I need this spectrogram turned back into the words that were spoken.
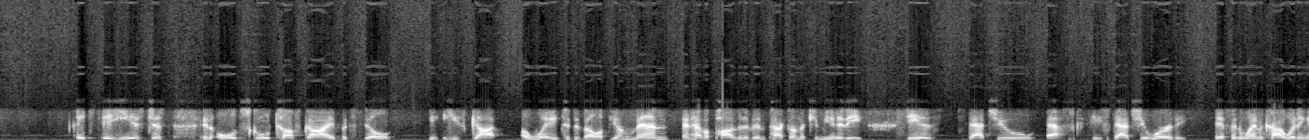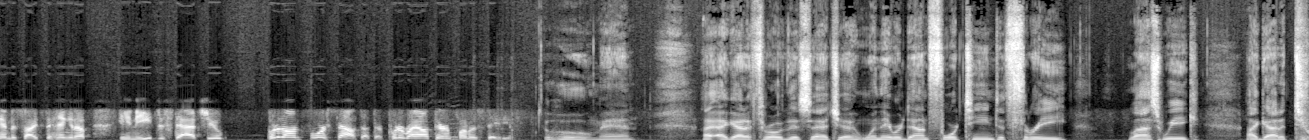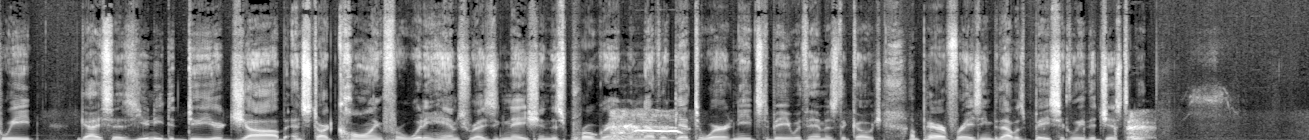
It, he is just an old school tough guy, but still he, he's got a way to develop young men and have a positive impact on the community. He is statue-esque. He's statue-worthy. If and when Kyle Whittingham decides to hang it up, he needs a statue. Put it on Four South out there. Put it right out there in front of the stadium. Oh man, I, I got to throw this at you. When they were down fourteen to three last week, I got a tweet Guy says, You need to do your job and start calling for Whittingham's resignation. This program will never get to where it needs to be with him as the coach. I'm paraphrasing, but that was basically the gist of it.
